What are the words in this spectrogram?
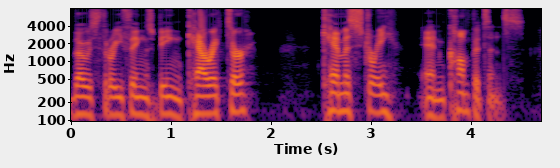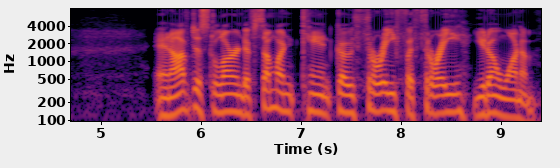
those three things being character, chemistry, and competence. And I've just learned if someone can't go three for three, you don't want them.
